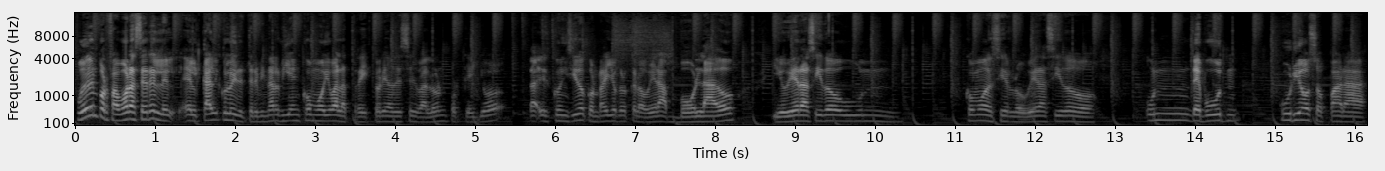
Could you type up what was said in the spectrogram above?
¿Pueden por favor hacer el, el- el cálculo y determinar bien cómo iba la trayectoria de ese balón? Porque yo eh, coincido con Ray, yo creo que lo hubiera volado y hubiera sido un... ¿Cómo decirlo? Hubiera sido un debut curioso para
